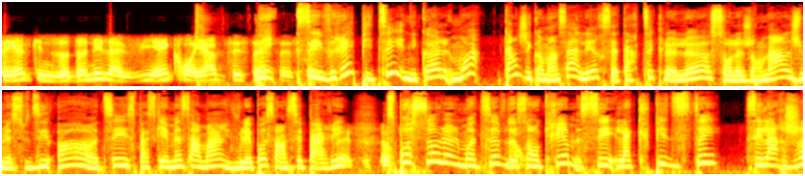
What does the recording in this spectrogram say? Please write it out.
c'est elle qui nous a donné la vie incroyable. C'est vrai. Puis tu sais, Nicole, moi, quand j'ai commencé à lire cet article-là sur le journal, je me suis dit, ah, tu sais, c'est parce qu'il aimait sa mère, il voulait pas s'en séparer. Ben, c'est pas ça, là, le motif de son crime, c'est la cupidité, c'est l'argent.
